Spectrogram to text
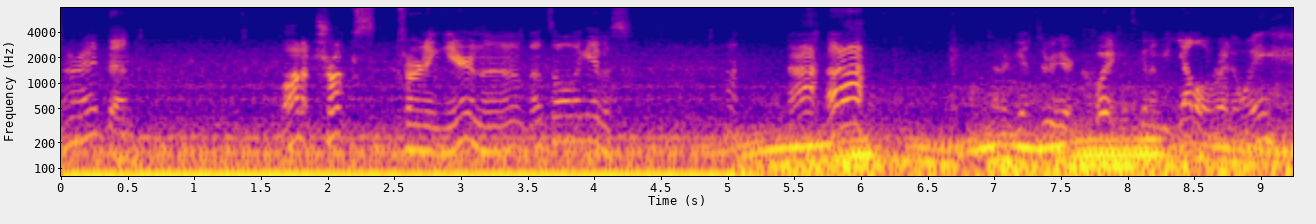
All right then. A lot of trucks turning here, and uh, that's all they gave us. Aha! Gotta get through here quick. It's gonna be yellow right away.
